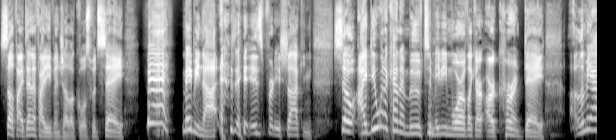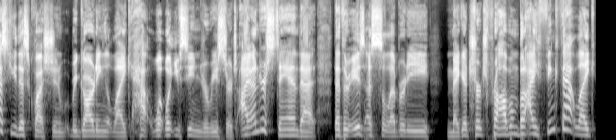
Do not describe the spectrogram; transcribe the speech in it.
self-identified evangelicals would say meh maybe not. it is pretty shocking. So I do want to kind of move to maybe more of like our, our current day. Uh, let me ask you this question regarding like how what, what you've seen in your research. I understand that that there is a celebrity megachurch problem, but I think that like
